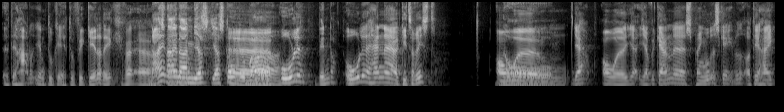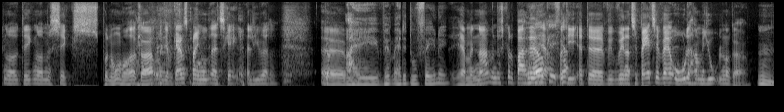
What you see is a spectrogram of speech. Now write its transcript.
Øh, Det har du. Jamen, du, du fik gætter det ikke, før jeg Nej, nej, nej, men jeg, jeg står jo bare Øh, Ole, venter. Ole, han er guitarist. Og, Nå. øh, ja, og øh, jeg, jeg vil gerne øh, springe ud af skabet, og det har ikke noget, det er ikke noget med sex på nogen måde at gøre, men jeg vil gerne springe ud af et skab alligevel. Øhm, Ej, hvem er det, du er fan af? Jamen nej, men nu skal du bare Ja, høre okay, her, fordi at, øh, vi vender tilbage til, hvad Ole har med julen at gøre. Mm.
